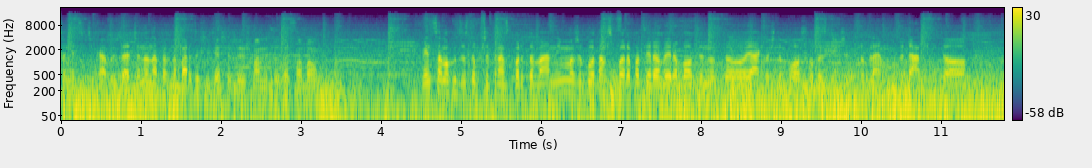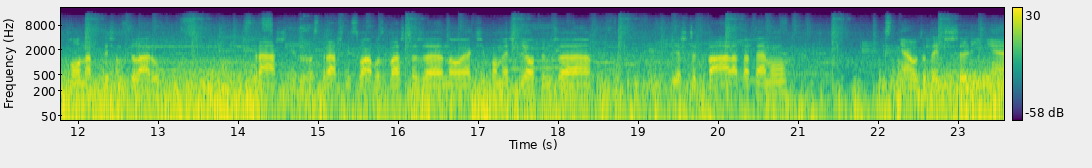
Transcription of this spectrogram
co nieco ciekawych rzeczy. No na pewno bardzo się cieszę, że już mamy to za sobą. Więc samochód został przetransportowany, mimo że było tam sporo papierowej roboty, no to jakoś to poszło bez większych problemów. Wydatki to ponad 1000 dolarów. Strasznie dużo, strasznie słabo, zwłaszcza, że no jak się pomyśli o tym, że jeszcze dwa lata temu istniały tutaj trzy linie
